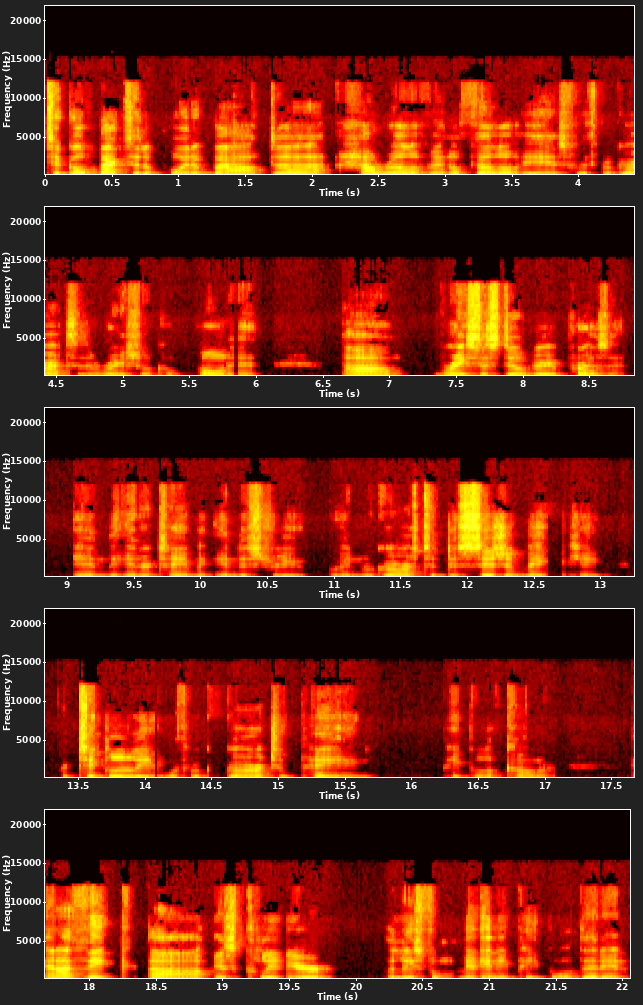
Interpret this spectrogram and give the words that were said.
To go back to the point about uh, how relevant Othello is with regard to the racial component, um, race is still very present in the entertainment industry in regards to decision making, particularly with regard to paying people of color. And I think uh, it's clear, at least for many people, that in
